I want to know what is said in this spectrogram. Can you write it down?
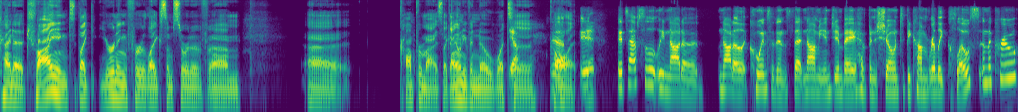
kind of trying to like yearning for like some sort of um uh compromise like i don't even know what to call it It, it's absolutely not a not a coincidence that Nami and Jinbei have been shown to become really close in the crew.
